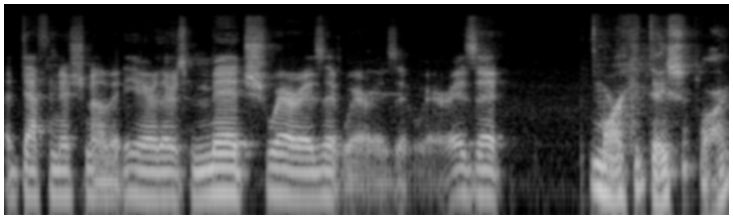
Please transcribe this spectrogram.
a definition of it here. There's Mitch. Where is it? Where is it? Where is it? Market day supply.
